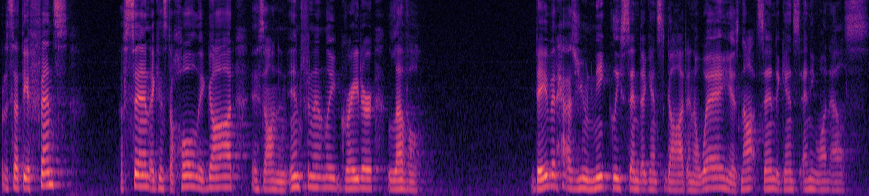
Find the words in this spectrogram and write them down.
But it's that the offense of sin against a holy God is on an infinitely greater level. David has uniquely sinned against God in a way he has not sinned against anyone else.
